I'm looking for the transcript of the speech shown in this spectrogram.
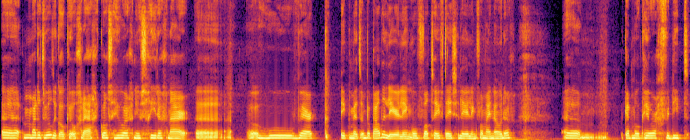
Eh, maar dat wilde ik ook heel graag. Ik was heel erg nieuwsgierig naar eh, hoe werk ik met een bepaalde leerling of wat heeft deze leerling van mij nodig. Ehm, ik heb me ook heel erg verdiept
